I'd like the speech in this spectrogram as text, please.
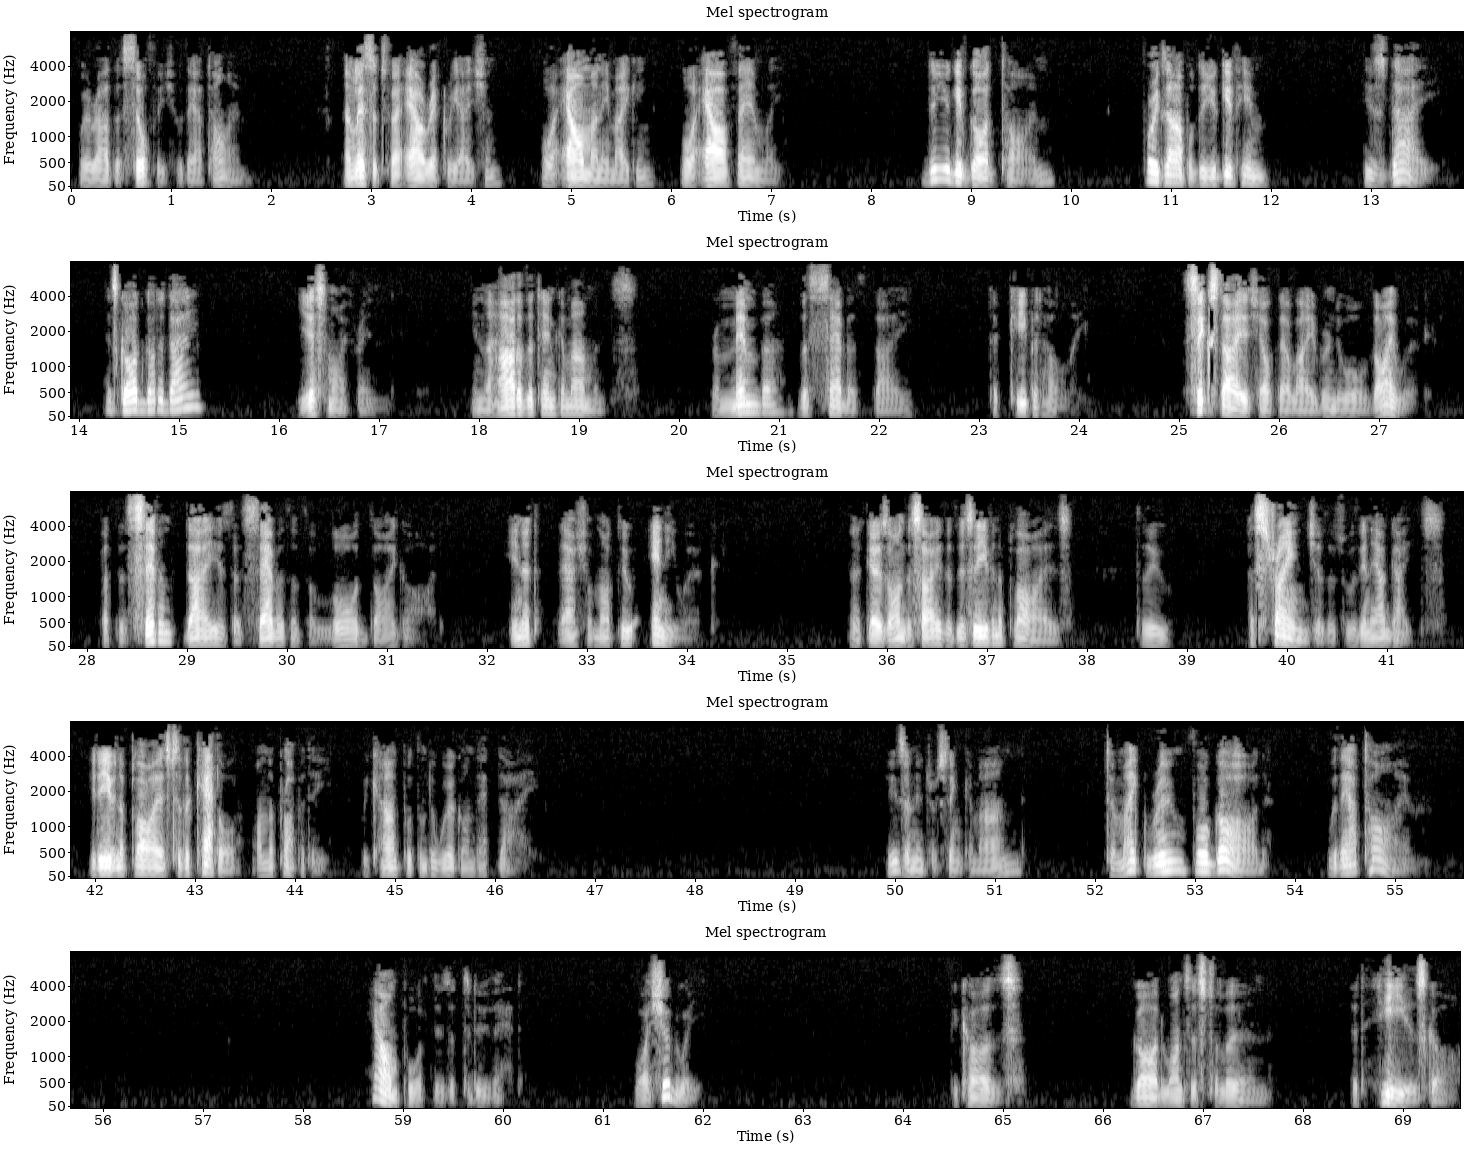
We're rather selfish with our time. Unless it's for our recreation, or our money making, or our family. Do you give God time? For example, do you give Him His day? Has God got a day? Yes, my friend. In the heart of the Ten Commandments, remember the Sabbath day to keep it holy. Six days shalt thou labour and do all thy work, but the seventh day is the Sabbath of the Lord thy God. In it thou shalt not do any work. And it goes on to say that this even applies to a stranger that's within our gates. It even applies to the cattle on the property. We can't put them to work on that day. Here's an interesting command. To make room for God with our time. How important is it to do that? Why should we? Because God wants us to learn that He is God.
